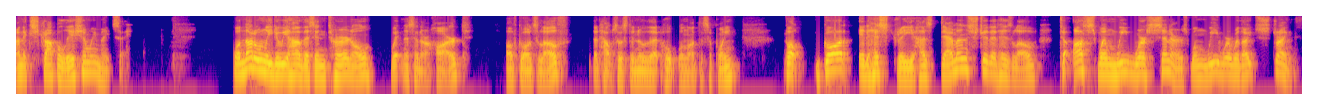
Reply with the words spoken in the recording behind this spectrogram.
an extrapolation, we might say. Well, not only do we have this internal witness in our heart of God's love that helps us to know that hope will not disappoint, but God in history has demonstrated his love to us when we were sinners, when we were without strength,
